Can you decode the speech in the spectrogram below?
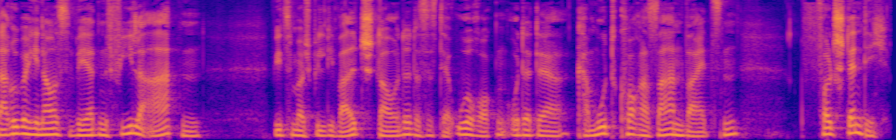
Darüber hinaus werden viele Arten, wie zum Beispiel die Waldstaude, das ist der Urrocken, oder der Kamut-Khorasan-Weizen, vollständig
